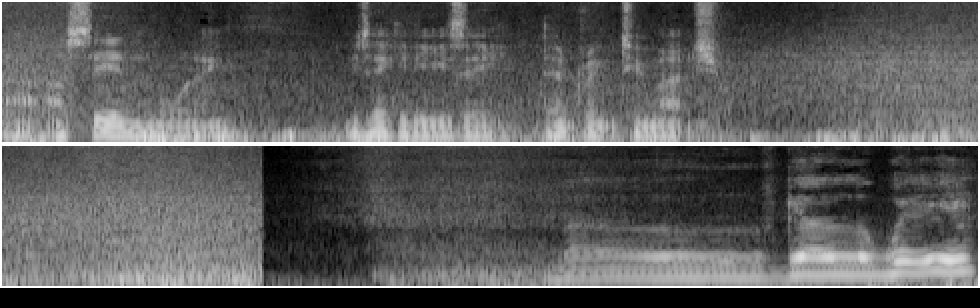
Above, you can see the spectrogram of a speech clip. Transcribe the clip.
Uh, I'll see you in the morning. You take it easy. Don't drink too much. Galloway,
